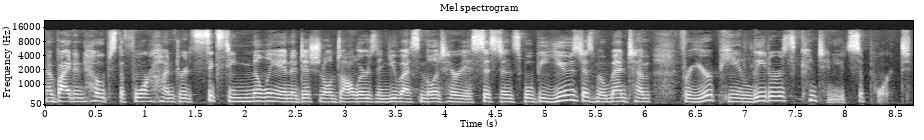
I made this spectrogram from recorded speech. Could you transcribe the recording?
Now, Biden hopes the 460 million additional dollars in U.S. military assistance will be used as momentum for European leaders' continued support.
